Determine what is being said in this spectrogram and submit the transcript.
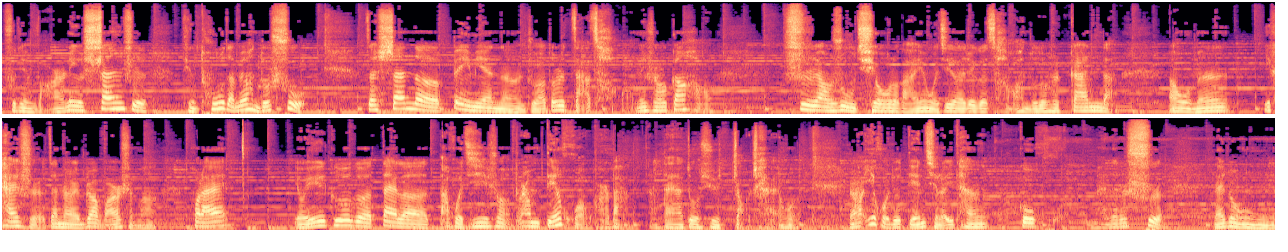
附近玩。那个山是挺秃的，没有很多树，在山的背面呢，主要都是杂草。那时候刚好是要入秋了吧？因为我记得这个草很多都是干的。然后我们一开始在那儿也不知道玩什么，后来有一哥哥带了打火机，说不让我们点火玩吧。然后大家都去找柴火。然后一会儿就点起了一滩篝火，我们还在这试哪种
